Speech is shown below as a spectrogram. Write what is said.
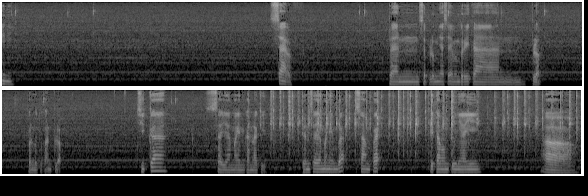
ini. Self. Dan sebelumnya saya memberikan blok. Penutupan blok. Jika saya mainkan lagi dan saya menembak sampai kita mempunyai uh,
